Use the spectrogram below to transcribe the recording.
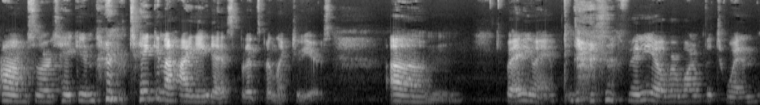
Um, so they're taking they're taking a hiatus, but it's been like two years. Um, but anyway, there's a video where one of the twins,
